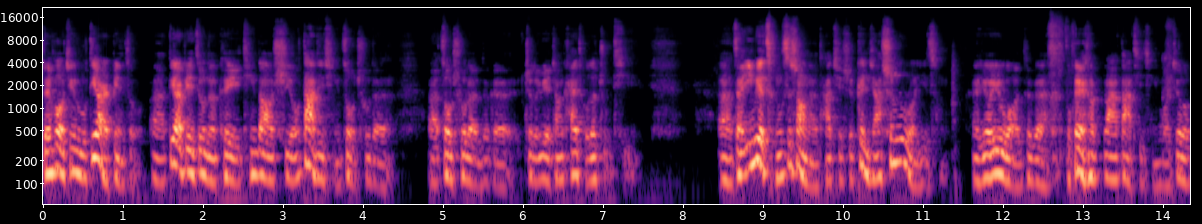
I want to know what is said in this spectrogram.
随后进入第二变奏，呃，第二变奏呢，可以听到是由大提琴做出的，呃，做出了这个这个乐章开头的主题，呃，在音乐层次上呢，它其实更加深入了一层。呃，由于我这个 不会拉大提琴，我就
